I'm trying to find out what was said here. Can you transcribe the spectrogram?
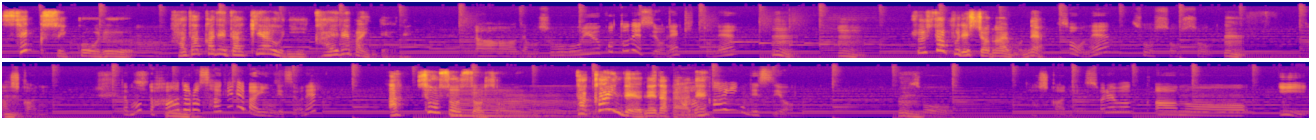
セックスイコールうんうん裸で抱き合うに変えればいいんだよね。ああでもそういうことですよねきっとね。うん。うん。そしたらプレッシャーないもんね。そうねそうそうそううん。確かに。でもっとハードルを下げればいいんですよね。あ、そうそうそうそう。うんうん高いんだよね、だからね。高いんですよ。うん。そう確かにそれはあのーいい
